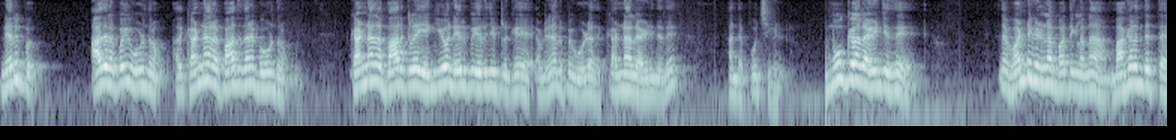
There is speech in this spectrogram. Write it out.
நெருப்பு. அதில் போய் விழுந்துடும் அது கண்ணால் பார்த்து தானே இப்போ விழுந்துடும் கண்ணால் பார்க்கல எங்கேயோ நெருப்பு எரிஞ்சிட்ருக்கு அப்படின்னா அதில் போய் விழாது கண்ணால் அழிந்தது அந்த பூச்சிகள். மூக்கால் அழிஞ்சது. இந்த வண்டுகள்லாம் பார்த்திங்களன்னா மகரந்தத்தை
